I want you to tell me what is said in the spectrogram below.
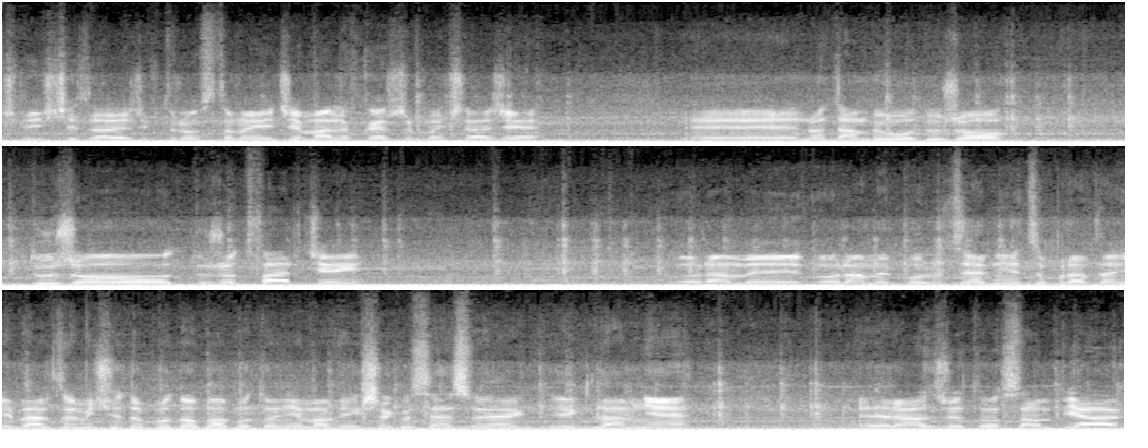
Oczywiście zależy, w którą stronę jedziemy, ale w każdym bądź razie no tam było dużo dużo, dużo twardziej oramy, oramy po lucernie, co prawda nie bardzo mi się to podoba, bo to nie ma większego sensu jak, jak dla mnie E, raz, że to sam piach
